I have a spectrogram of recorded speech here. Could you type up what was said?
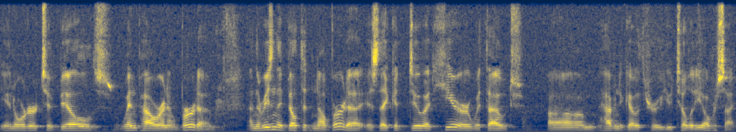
in order to build wind power in Alberta. And the reason they built it in Alberta is they could do it here without um, having to go through utility oversight,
